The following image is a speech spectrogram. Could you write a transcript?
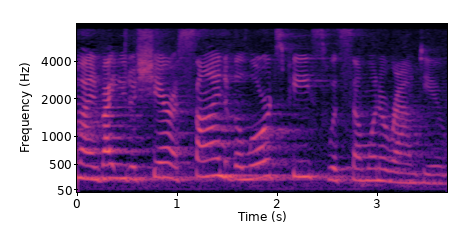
Time, I invite you to share a sign of the Lord's peace with someone around you.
